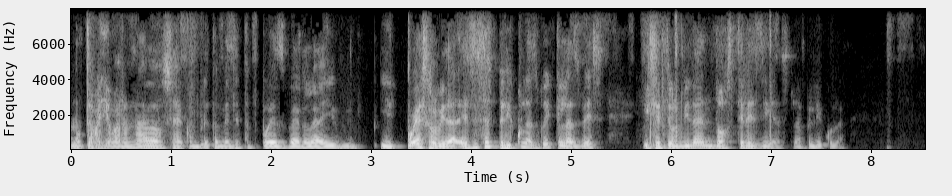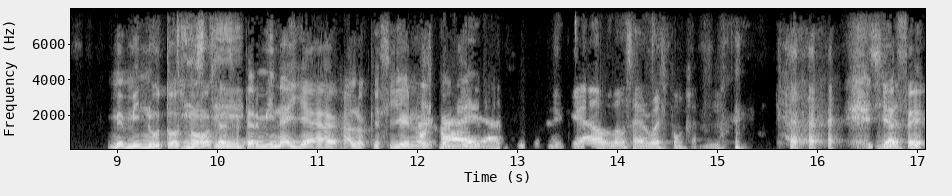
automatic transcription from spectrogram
No te va a llevar a nada, o sea, completamente te puedes verla y, puedes olvidar. Es de esas películas, güey, que las ves y se te olvida en dos, tres días la película. Minutos, ¿no? O sea, se este termina y ya a lo que sigue, ¿no? ya, vamos a ver una esponja. ya sé.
